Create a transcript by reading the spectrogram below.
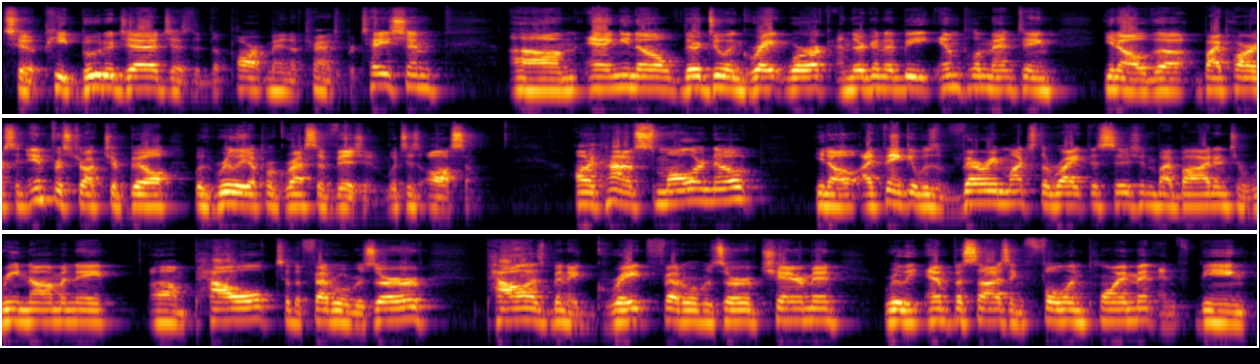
to Pete Buttigieg as the Department of Transportation, um, and you know they're doing great work, and they're going to be implementing you know the bipartisan infrastructure bill with really a progressive vision, which is awesome. On a kind of smaller note, you know I think it was very much the right decision by Biden to renominate um, Powell to the Federal Reserve. Powell has been a great Federal Reserve chairman, really emphasizing full employment and being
